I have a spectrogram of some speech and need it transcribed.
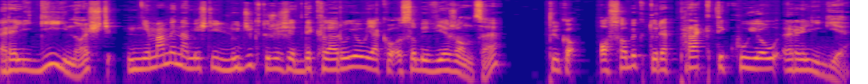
religijność, nie mamy na myśli ludzi, którzy się deklarują jako osoby wierzące, tylko osoby, które praktykują religię.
